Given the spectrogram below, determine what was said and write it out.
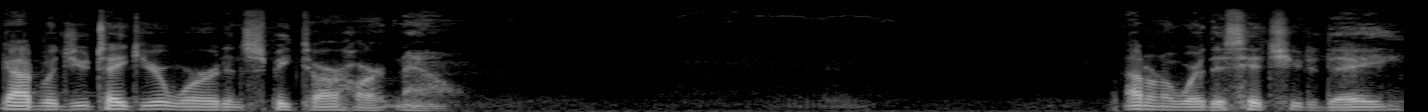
God, would you take your word and speak to our heart now? I don't know where this hits you today.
